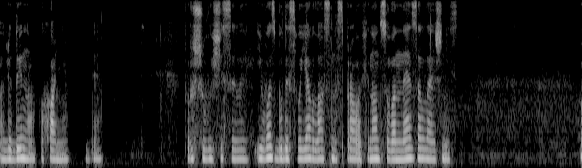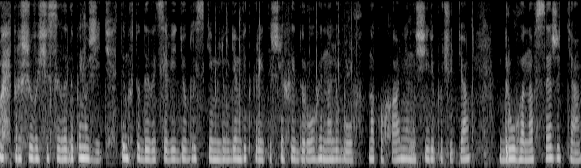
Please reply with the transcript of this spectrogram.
людина, кохання йде. Прошу вищі сили. І у вас буде своя власна справа, фінансова незалежність. Ой, прошу вищі сили, допоможіть тим, хто дивиться відео, близьким людям відкрити шляхи дороги на любов, на кохання, на щирі почуття, друга, на все життя.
